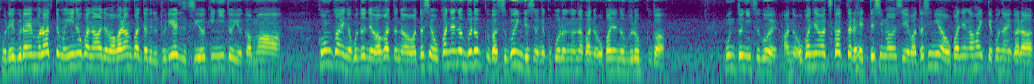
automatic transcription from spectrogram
これぐらいもらってもいいのかなでわからんかったけど、とりあえず強気にというか、まあ、今回のことで分かったのは、私、お金のブロックがすごいんですよね、心の中のお金のブロックが。本当にすごい。あのお金は使ったら減ってしまうし私にはお金が入ってこないから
